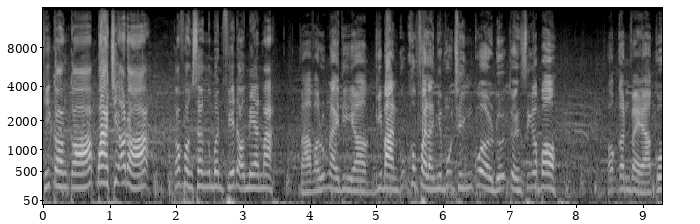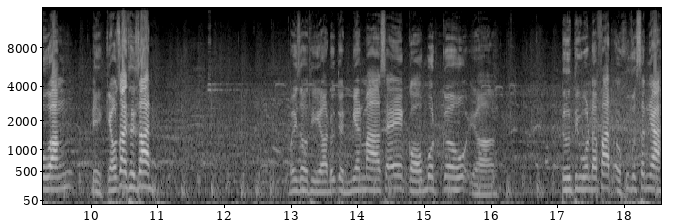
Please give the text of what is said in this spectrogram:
chỉ còn có ba chiếc áo đỏ có phần sân bên phía đội Myanmar Và vào lúc này thì uh, ghi bàn cũng không phải là nhiệm vụ chính của đội tuyển Singapore. Họ cần phải uh, cố gắng để kéo dài thời gian. Bây giờ thì uh, đội tuyển Myanmar sẽ có một cơ hội uh, từ tình huống đá phạt ở khu vực sân nhà.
